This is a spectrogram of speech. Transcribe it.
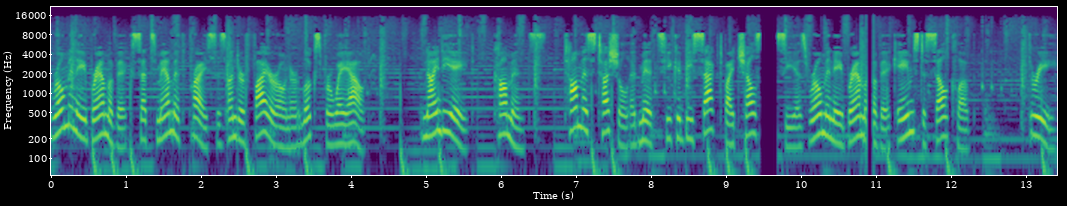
Roman Abramovich sets mammoth price as under fire owner looks for way out. 98. Comments. Thomas Tuchel admits he could be sacked by Chelsea as Roman Abramovich aims to sell club. 3.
